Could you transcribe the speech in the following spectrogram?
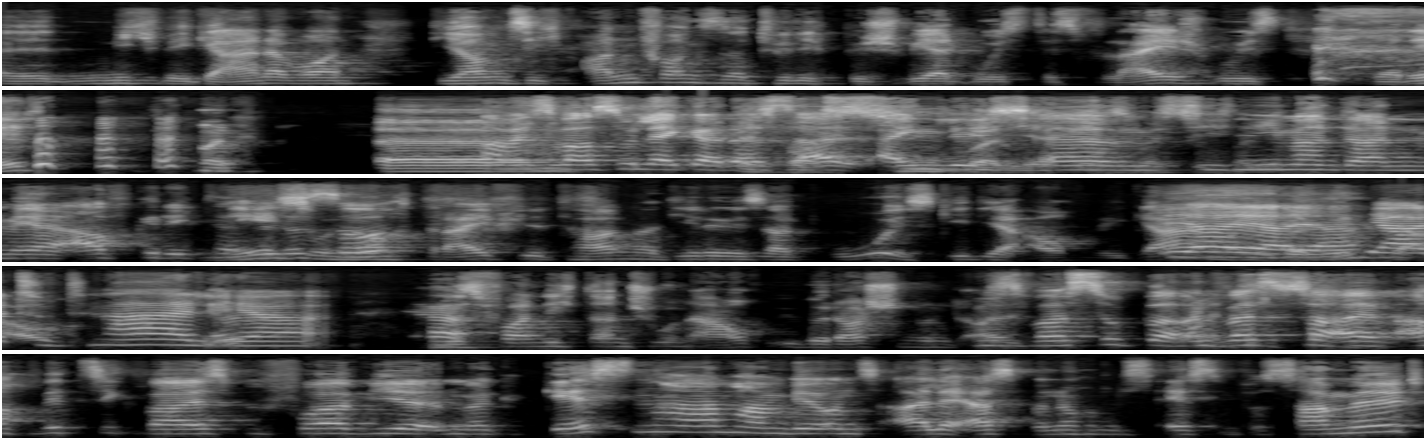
äh, nicht Veganer waren, die haben sich anfangs natürlich beschwert, wo ist das Fleisch, wo ist der Rest. Und, ähm, Aber es war so lecker, dass halt super eigentlich lecker, ähm, sich niemand dann mehr aufgeregt hat nee, oder so, so. nach drei, vier Tagen hat jeder gesagt, oh, es geht ja auch vegan. Ja, Man ja, ja. überlegt Ja, auch. Ja. Das fand ich dann schon auch überraschend und Das alt. war super. Und was vor allem auch witzig war, ist, bevor wir immer gegessen haben, haben wir uns alle erstmal noch um das Essen versammelt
